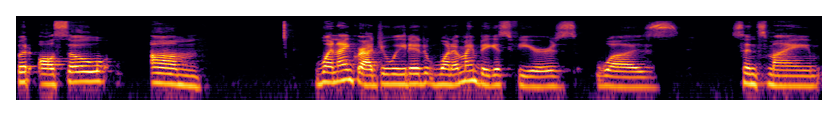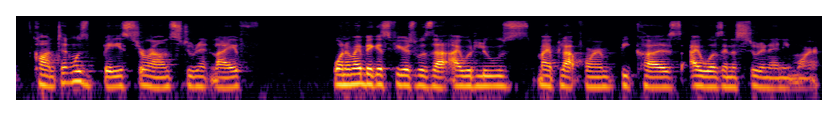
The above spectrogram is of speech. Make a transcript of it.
But also, um, when I graduated, one of my biggest fears was since my content was based around student life one of my biggest fears was that I would lose my platform because I wasn't a student anymore.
